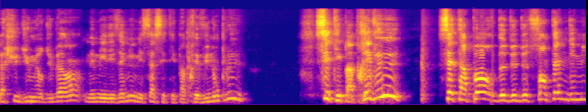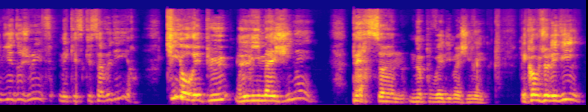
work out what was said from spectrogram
la chute du mur du Berlin. Mais, mais les amis, mais ça, c'était pas prévu non plus. C'était pas prévu. Cet apport de, centaines de milliers de juifs. Mais qu'est-ce que ça veut dire? Qui aurait pu l'imaginer? Personne ne pouvait l'imaginer. Et comme je l'ai dit,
